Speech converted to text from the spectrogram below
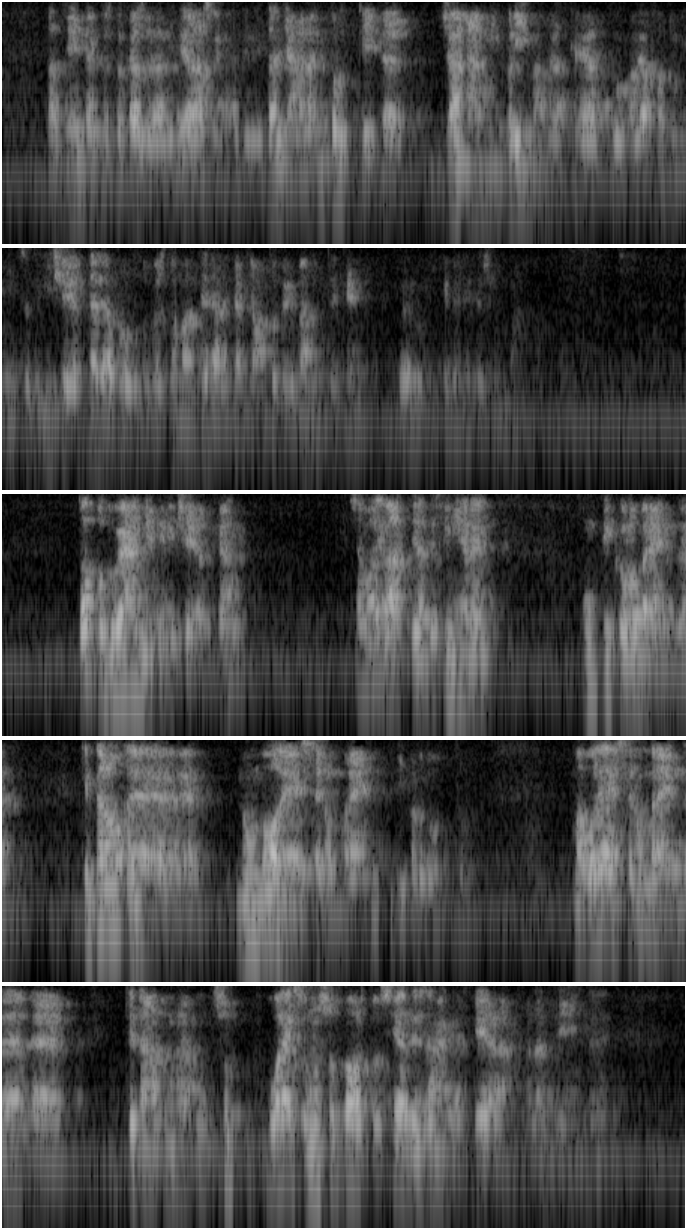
L'azienda in questo caso era è un'azienda italiana, che eh, già anni prima aveva, creato, aveva fatto un inizio di ricerca e aveva prodotto questo materiale che ha chiamato Gribanite, che vedete sul mappa. Dopo due anni di ricerca siamo arrivati a definire un piccolo brand che però eh, non vuole essere un brand di prodotto, ma vuole essere un brand eh, che una, un, vuole essere un supporto sia al designer che all'azienda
